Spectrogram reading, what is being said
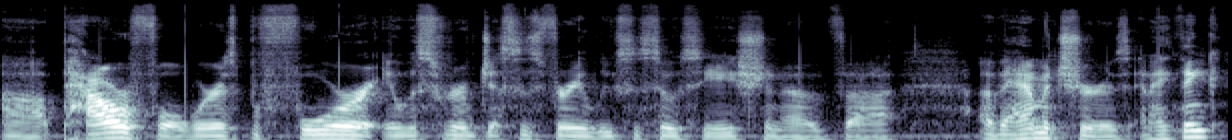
uh, powerful, whereas before it was sort of just this very loose association of uh, of amateurs. And I think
